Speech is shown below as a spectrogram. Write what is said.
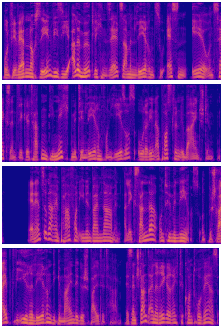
Und wir werden noch sehen, wie sie alle möglichen seltsamen Lehren zu Essen, Ehe und Sex entwickelt hatten, die nicht mit den Lehren von Jesus oder den Aposteln übereinstimmten. Er nennt sogar ein paar von ihnen beim Namen, Alexander und Hymenäus, und beschreibt, wie ihre Lehren die Gemeinde gespaltet haben. Es entstand eine regelrechte Kontroverse.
